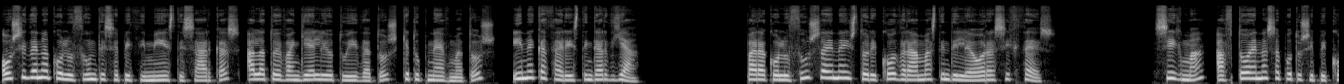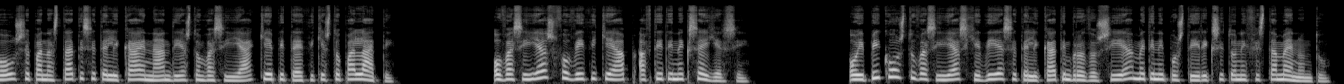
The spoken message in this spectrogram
Όσοι δεν ακολουθούν τις επιθυμίες της σάρκας, αλλά το Ευαγγέλιο του Ήδατος και του Πνεύματος, είναι καθαροί στην καρδιά. Παρακολουθούσα ένα ιστορικό δράμα στην τηλεόραση χθες. Σίγμα, αυτό ένας από τους υπηκόους επαναστάτησε τελικά ενάντια στον Βασιλιά και επιτέθηκε στο παλάτι. Ο Βασιλιάς φοβήθηκε απ' αυτή την εξέγερση. Ο υπήκοος του Βασιλιά σχεδίασε τελικά την προδοσία με την υποστήριξη των υφισταμένων του.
